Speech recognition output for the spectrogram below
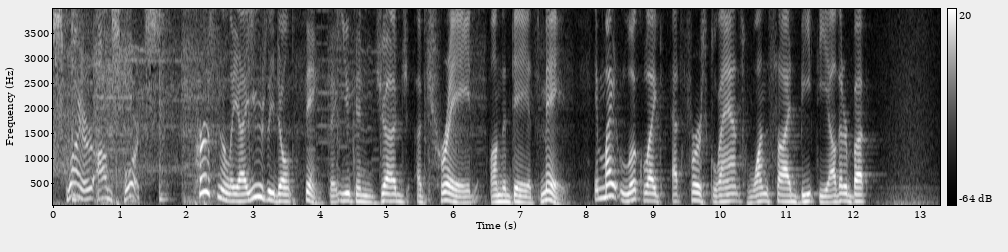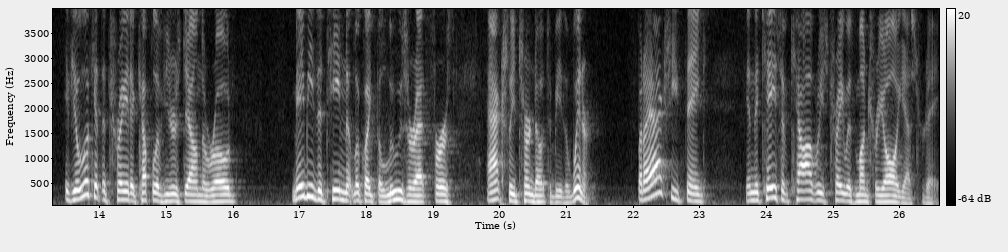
Squire on Sports. Personally, I usually don't think that you can judge a trade on the day it's made. It might look like at first glance one side beat the other, but if you look at the trade a couple of years down the road, maybe the team that looked like the loser at first actually turned out to be the winner. But I actually think in the case of Calgary's trade with Montreal yesterday,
